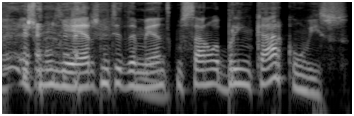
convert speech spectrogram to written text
uh, as mulheres nitidamente começaram a brincar com isso.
